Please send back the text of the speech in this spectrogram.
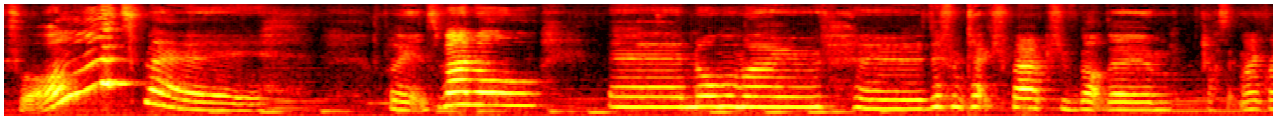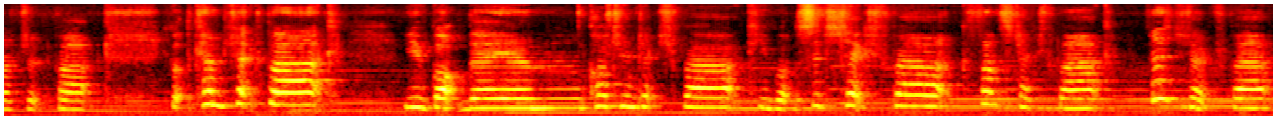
for Let's Play. Play it in survival, uh, normal mode, uh, different texture packs. You've got the classic Minecraft texture pack, you've got the camera texture pack, You've got the um, cartoon texture pack, you've got the city texture pack, fancy texture pack, fantasy texture pack,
